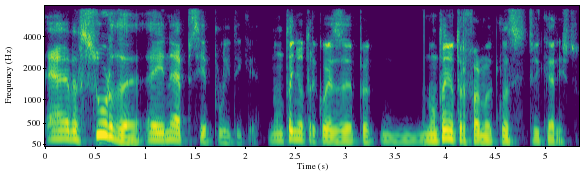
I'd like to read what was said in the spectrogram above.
É absurda a inépcia política. Não tenho outra coisa, para, não tenho outra forma de classificar isto.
